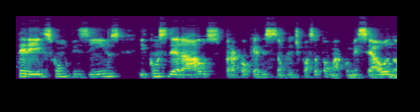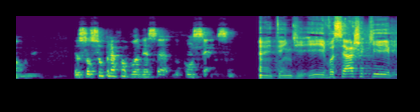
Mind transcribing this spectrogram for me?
ter eles como vizinhos e considerá-los para qualquer decisão que a gente possa tomar, comercial ou não, né? Eu sou super a favor dessa do consenso. É, entendi. E você acha que,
